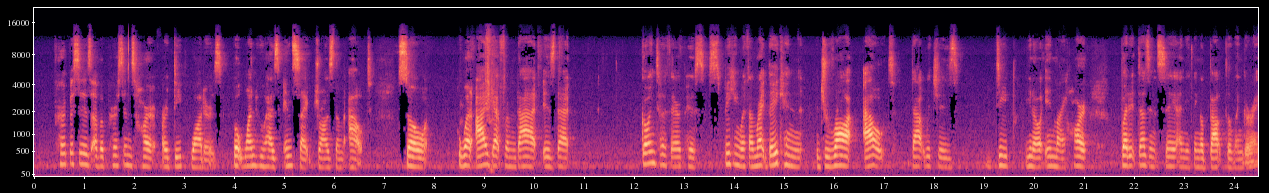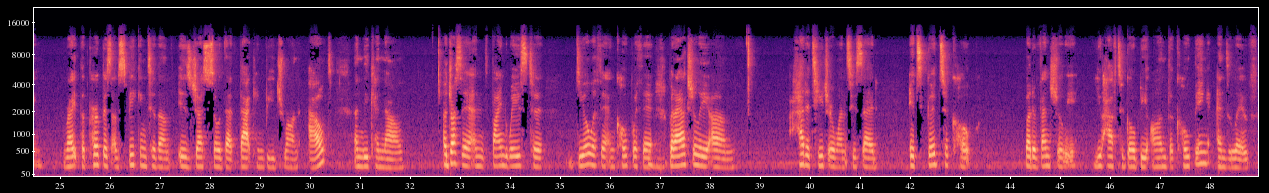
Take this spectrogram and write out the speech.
purposes of a person's heart are deep waters, but one who has insight draws them out." So, what I get from that is that going to a therapist, speaking with them, right? They can draw out that which is deep, you know, in my heart, but it doesn't say anything about the lingering, right? The purpose of speaking to them is just so that that can be drawn out and we can now address it and find ways to deal with it and cope with it. But I actually um, had a teacher once who said, it's good to cope, but eventually you have to go beyond the coping and live,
